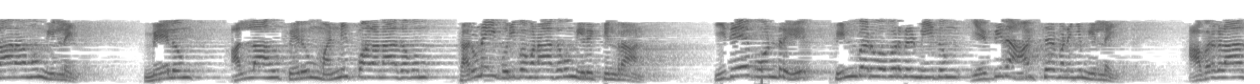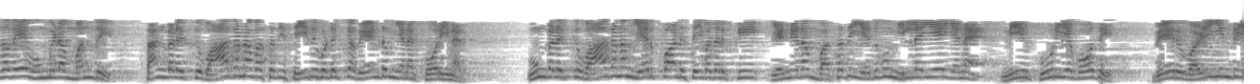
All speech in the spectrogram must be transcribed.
காரணமும் இல்லை. மேலும் அல்லாஹு பெரும் மன்னிப்பாளனாகவும் கருணை புரிபவனாகவும் இருக்கின்றான். இதே போன்று பின்வருபவர்கள் மீதும் எவ்வித ஆட்சேபனையும் இல்லை. அவர்களாகவே உம்மிடம் வந்து தங்களுக்கு வாகன வசதி செய்து கொடுக்க வேண்டும் என கோரினர். உங்களுக்கு வாகனம் ஏற்பாடு செய்வதற்கு என்னிடம் வசதி எதுவும் இல்லையே என நீர் கூறிய போது வேறு வழியின்றி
